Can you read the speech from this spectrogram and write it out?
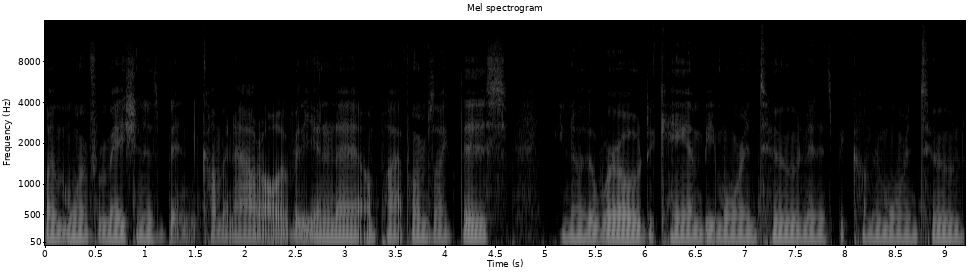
but more information has been coming out all over the internet on platforms like this you know the world can be more in tune and it's becoming more in tune.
